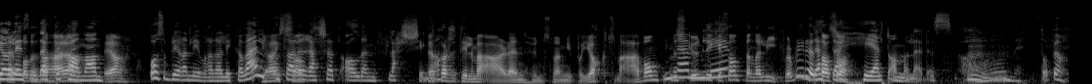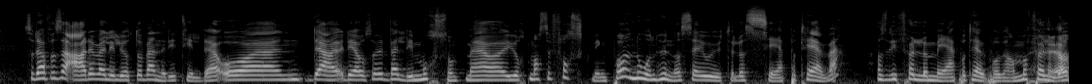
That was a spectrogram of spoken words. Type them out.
Ja, liksom, dette dette her, kan han. Ja. Og så blir han livredd allikevel. Ja, og så er det rett og slett all den flashinga. Ja, kanskje til og med er det en hund som er mye på jakt, som er vant med skudd, ikke sant? men allikevel blir redd, Dette altså. er helt annerledes. Ah, nettopp, ja. Så Derfor så er det veldig lurt å venne de til det. Og eh, det er, det er også veldig morsomt med å ha gjort masse forskning på. Noen hunder ser jo ut til å se på TV. Altså De følger med på TV-programmet, følger Ja.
